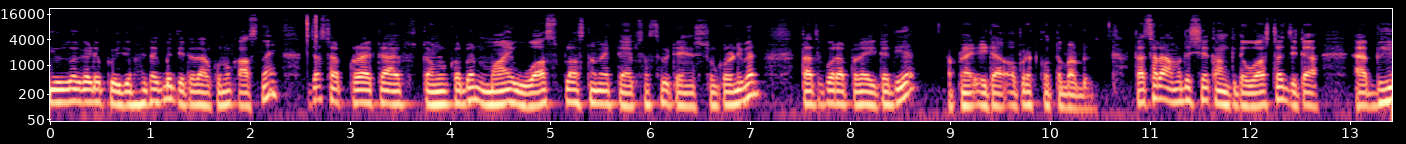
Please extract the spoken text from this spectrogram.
ইউজার গাইডের প্রয়োজন হয়ে থাকবে, যেটার আর কোনো কাজ নাই। জাস্ট আপনারা একটা অ্যাপস ডাউনলোড করবেন মাই ওয়াচ প্লাস নামে একটা অ্যাপস আছে, ওইটা ইনস্টল করে নেবেন। তারপর আপনারা এটা দিয়ে আপনার এটা অপারেট করতে পারবেন। তাছাড়া আমাদের সে কাঙ্ক্ষিত ওয়াচটা যেটা ভি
